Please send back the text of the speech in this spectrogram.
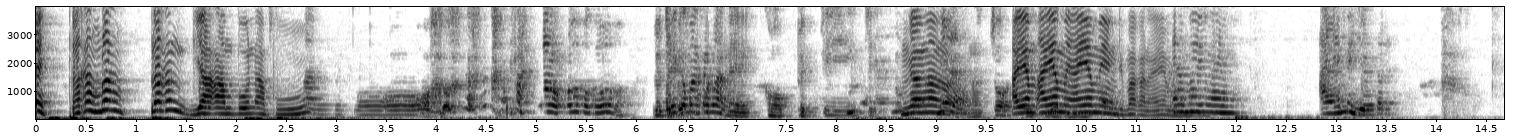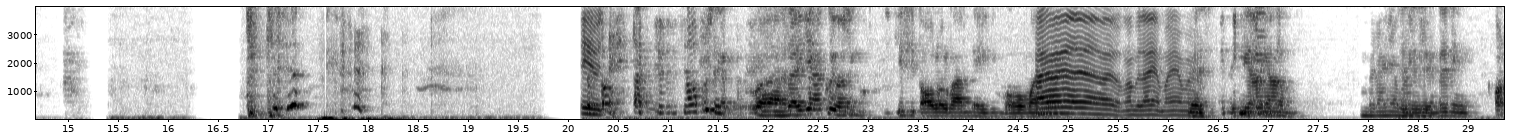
Eh, belakang, belakang, belakang. Ya ampun, Abu. Aduh. Oh, apa, apa, apa? Lu dia kemakan mana? Goblok cici. Enggak, enggak, enggak. Cok. Ayam, ayam, ayam yang dimakan ayam. Ayam ayam ayam. Ayamnya juga ntar. Eh, ayo, Apa sih? Wah, saiki aku ya sing iki si tolol mana iki bawa ayo, mana. ayo, ayo, ngambil ayam, ayam, ayam. Wes, iki ayam. Ambil ayam Sisi lagi. Ini. Oh,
